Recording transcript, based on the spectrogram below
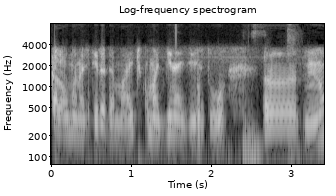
ca la o mănăstire de maici, cum mai bine ai zis tu, uh, nu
